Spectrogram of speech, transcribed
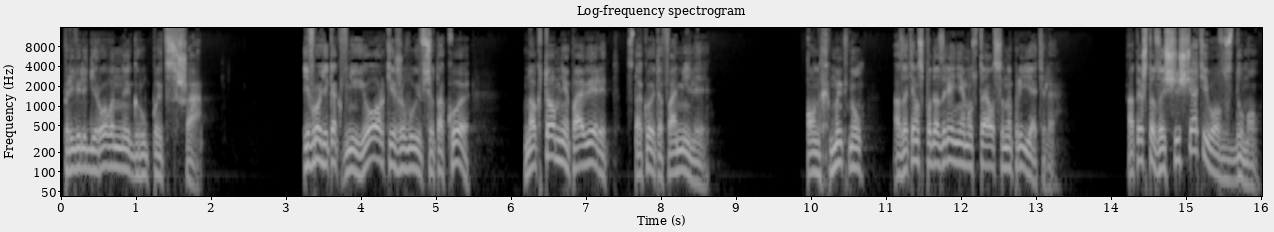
привилегированной группой в США. И вроде как в Нью-Йорке живу и все такое, но кто мне поверит с такой-то фамилией? Он хмыкнул, а затем с подозрением уставился на приятеля. «А ты что, защищать его вздумал?»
